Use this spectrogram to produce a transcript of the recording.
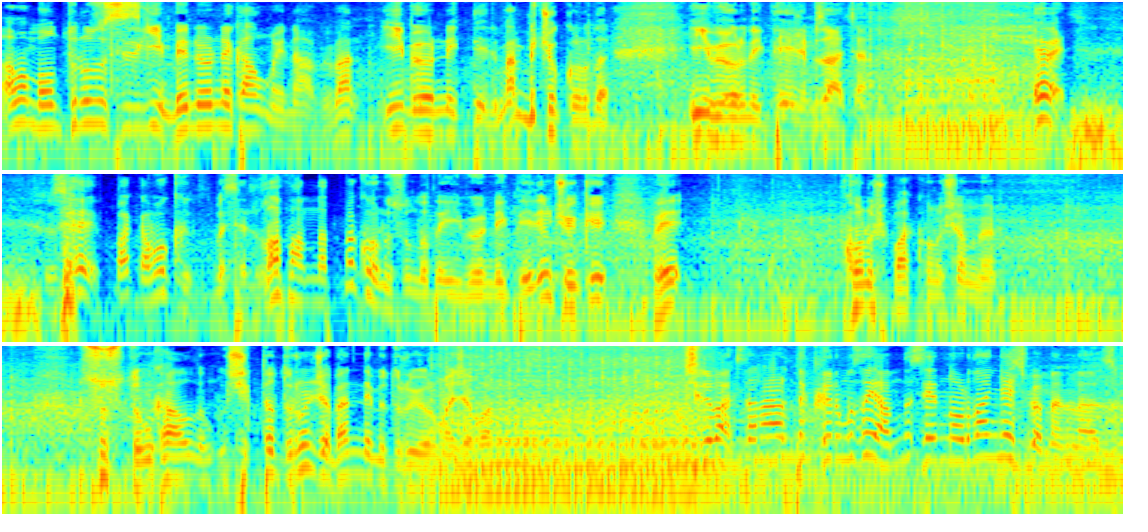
Ama montunuzu siz giyin. Beni örnek almayın abi. Ben iyi bir örnek değilim. Ben birçok konuda iyi bir örnek değilim zaten. Evet. Bak ama mesela laf anlatma konusunda da iyi bir örnek değilim. Çünkü ve konuş bak konuşamıyorum. Sustum kaldım. Işıkta durunca ben de mi duruyorum acaba? Şimdi bak sana artık kırmızı yandı. Senin oradan geçmemen lazım.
